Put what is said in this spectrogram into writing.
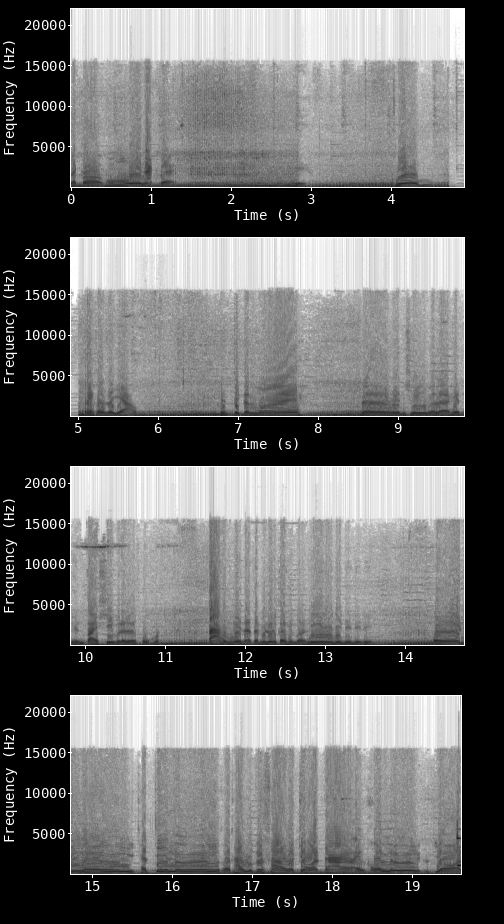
แล้วก็มือหนักด้วยนี่ผมไอคอนสยามเห็นตึกต้นไม้เออเห็นชื่อไปแล้วเห็นเห็นป้ายชื่อไปแล้วด้วยผมตาผมเห็นนะแต่ไม่รู้ก็เห็นว่านี่นี่นี่นี่นี่ โอ้ยนี่ไง ชัดเจนเลยเขาทำรถไฟฟ้ามาจอดหน้าไอคอนเลยสุดยอด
